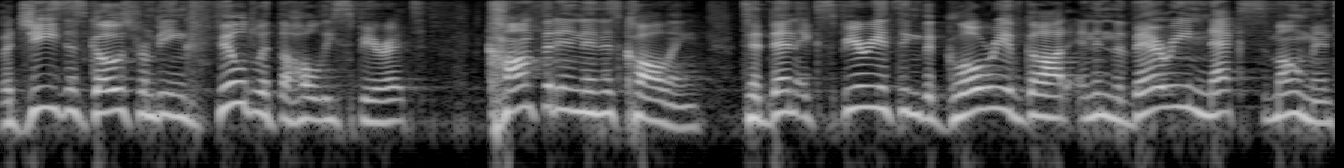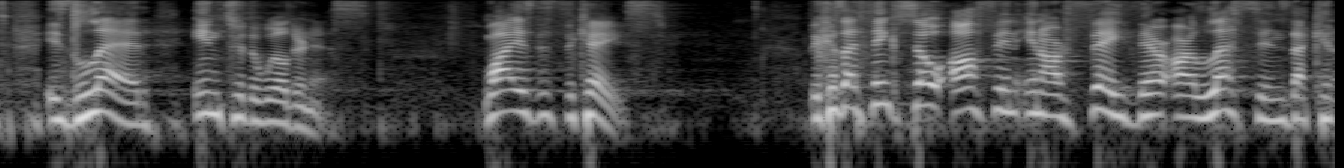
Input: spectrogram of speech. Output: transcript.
But Jesus goes from being filled with the Holy Spirit, confident in his calling, to then experiencing the glory of God, and in the very next moment is led into the wilderness. Why is this the case? Because I think so often in our faith, there are lessons that can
